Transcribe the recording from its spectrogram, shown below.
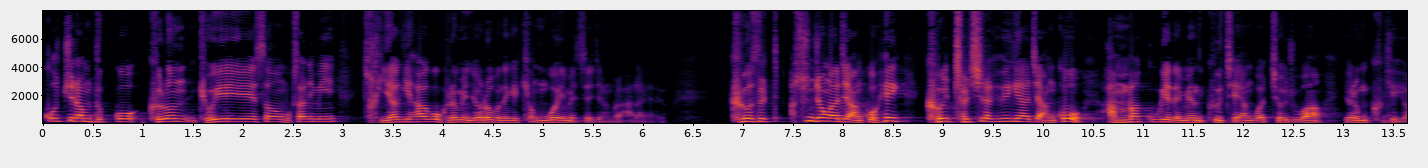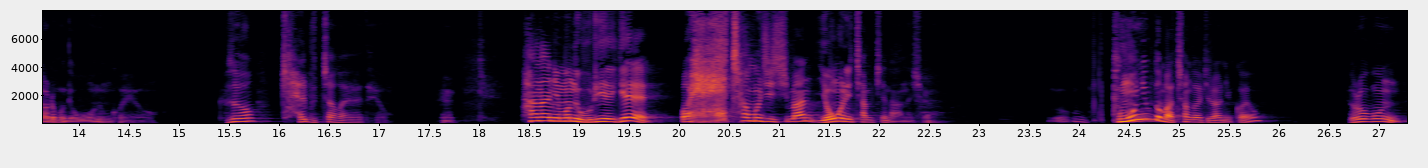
꼬쥐람 듣고 그런 교회에서 목사님이 착 이야기하고 그러면 여러분에게 경고의 메시지라는 걸 알아야 돼요. 그것을 순종하지 않고 회, 그걸 절실하게 회개하지 않고 안 바꾸게 되면 그 재앙과 저주와 여러분 그게 여러분에 오는 거예요. 그래서 잘 붙잡아야 돼요. 예. 하나님은 우리에게 오래 참으시지만 영원히 참지는 않으셔요. 부모님도 마찬가지라니까요. 여러분,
